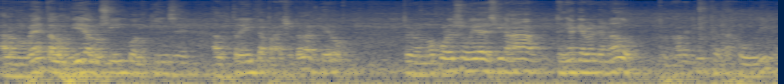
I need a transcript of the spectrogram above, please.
A los 90, a los 10, a los 5, a los 15, a los 30, para eso está el arquero. Pero no por eso voy a decir, ah, tenía que haber ganado. Pues no metiste, atajó Udino.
